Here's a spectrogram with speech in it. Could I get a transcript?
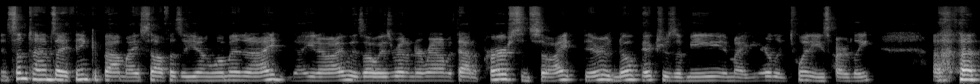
And sometimes I think about myself as a young woman, and I, you know, I was always running around without a purse, and so I there are no pictures of me in my early twenties hardly. Uh,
